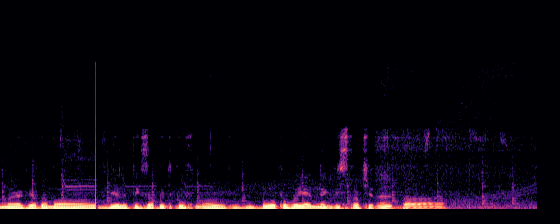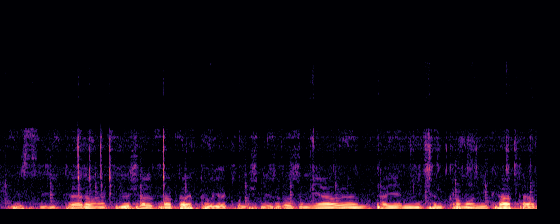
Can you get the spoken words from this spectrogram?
no jak wiadomo wiele tych zabytków no, było powojennych w istocie. Ryba jest literą jakiegoś alfabetu, jakimś niezrozumiałym, tajemniczym komunikatem.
